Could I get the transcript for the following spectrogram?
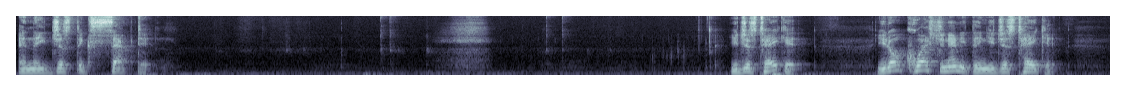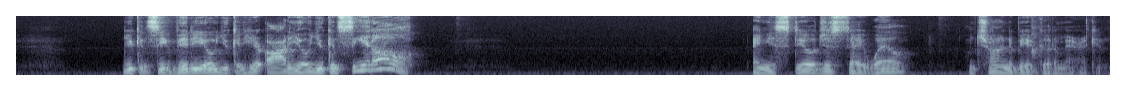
and they just accept it. You just take it. You don't question anything, you just take it. You can see video, you can hear audio, you can see it all. And you still just say, well, I'm trying to be a good American.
